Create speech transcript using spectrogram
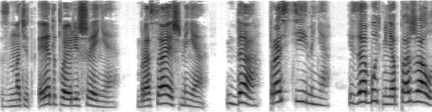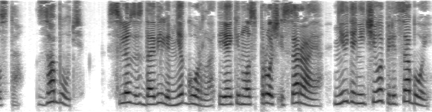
Значит, это твое решение. Бросаешь меня? Да, прости меня. И забудь меня, пожалуйста. Забудь. Слезы сдавили мне горло, и я кинулась прочь из сарая, не видя ничего перед собой.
